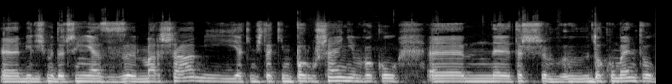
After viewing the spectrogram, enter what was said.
e, mieliśmy do czynienia z marszami, jakimś takim poruszeniem wokół też dokumentu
